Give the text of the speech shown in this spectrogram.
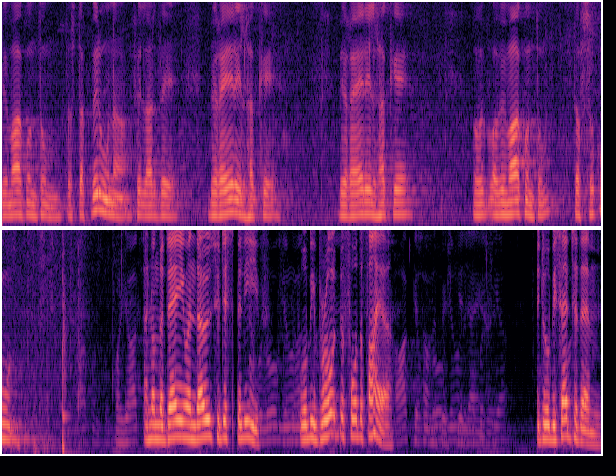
बिमा कन तुम तस्तकबिर होना फिल अर्द बग़ैर अलहक़ बग़ैर अलहक़ वबिमा And on the day when those who disbelieve will be brought before the fire, it will be said to them,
